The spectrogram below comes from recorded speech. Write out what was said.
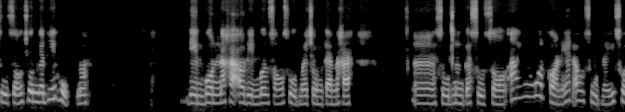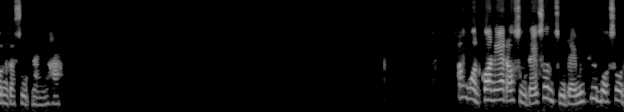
สูตรสองชนกันที่หกเนาะเด่นบนนะคะ เอาเด่นบนสองสูตรมาชนกันนะคะอ่าสูตรหนึ่งกับสูตรสองอ้าวงวดก่อนแอดเอาสูตรไหนชนกับสูตรไหนคะ เอา งวดก่อนแอดเอาสูตรใดส้นสูตรใดมันคือโบส้น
